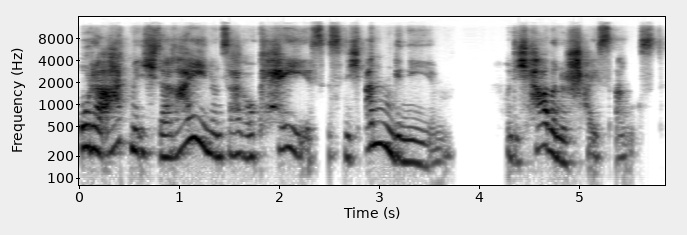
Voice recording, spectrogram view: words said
oder atme ich da rein und sage, okay, es ist nicht angenehm und ich habe eine Scheißangst.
